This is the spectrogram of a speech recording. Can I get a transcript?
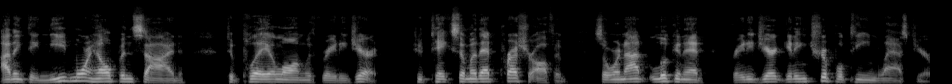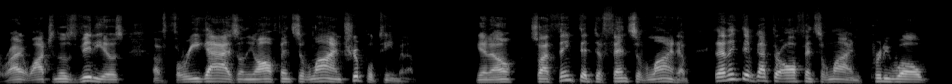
I think they need more help inside to play along with Grady Jarrett to take some of that pressure off him. So we're not looking at Grady Jarrett getting triple teamed last year, right? Watching those videos of three guys on the offensive line triple teaming him you know. So I think that defensive line have because I think they've got their offensive line pretty well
